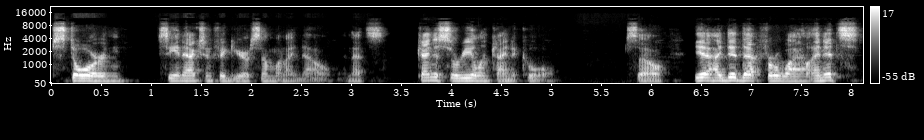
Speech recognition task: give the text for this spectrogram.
store and see an action figure of someone I know, and that's kind of surreal and kind of cool. So yeah, I did that for a while, and it's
